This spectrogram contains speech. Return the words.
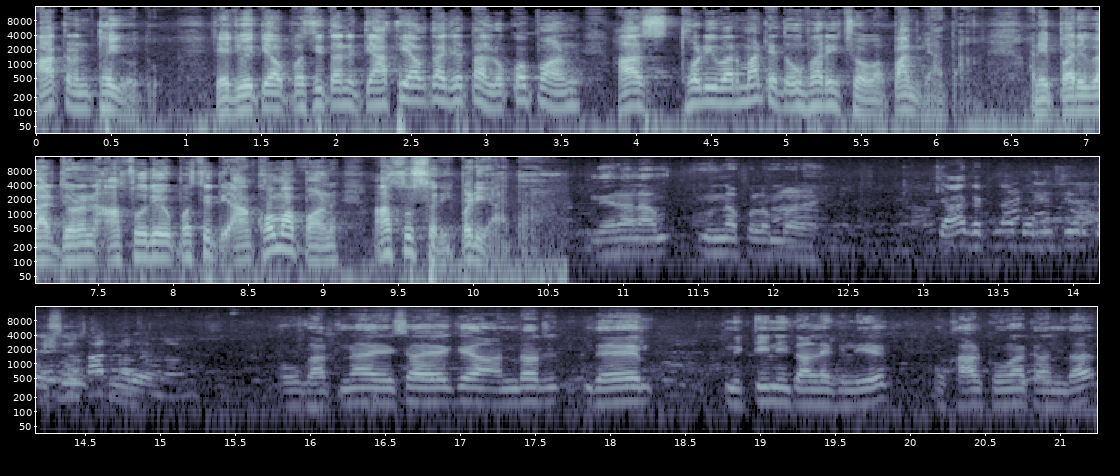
આક્રંદ થયું હતું જે જોઈ ત્યાં ઉપસ્થિત અને ત્યાંથી આવતા જતા લોકો પણ આ થોડી વાર માટે તો ઉભા રહી જવા પામ્યા હતા અને પરિવારજનોના આંસુ જે ઉપસ્થિત આંખોમાં પણ આંસુ સરી પડ્યા હતા मेरा नाम मुन्ना पुलम्बर है क्या घटना बनी थी और कैसे मरे वो घटना ऐसा है कि अंदर गए मिट्टी निकालने के लिए उखाड़ कुआँ के अंदर।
